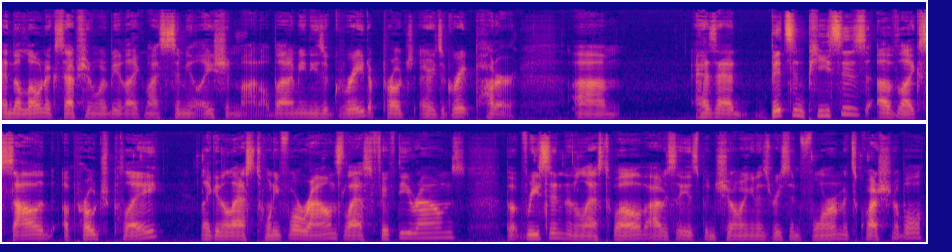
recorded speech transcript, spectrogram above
And the lone exception would be like my simulation model. But I mean, he's a great approach. Or he's a great putter. Um, has had bits and pieces of like solid approach play, like in the last 24 rounds, last 50 rounds. But recent in the last 12, obviously, it's been showing in his recent form. It's questionable.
